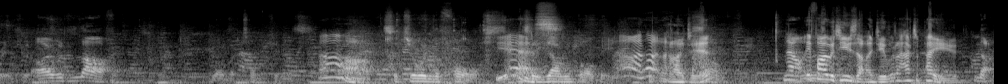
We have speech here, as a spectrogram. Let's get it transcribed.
Richard, I would love Robert Tompkins Ah. to join the force Yes. as a young Bobby. Oh, I like that idea. Now, if I were to use that idea, would I have to pay you? No.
